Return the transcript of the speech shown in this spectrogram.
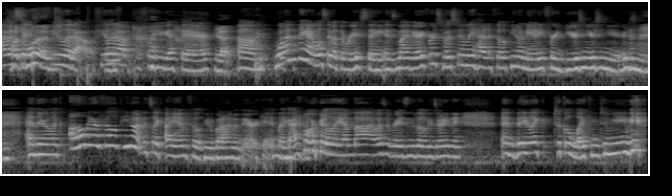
I would Touch say wood. feel it out. Feel it out before you get there. yeah, Um, one thing I will say about the race thing is my very first host family had a Filipino nanny for years and years and years, Mm-hmm. and they were like, "Oh, you're Filipino," and it's like I am Filipino, but I'm American. Like I Mm-hmm. don't really, I'm not, I wasn't raised in the Philippines or anything, and they like took a liking to me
